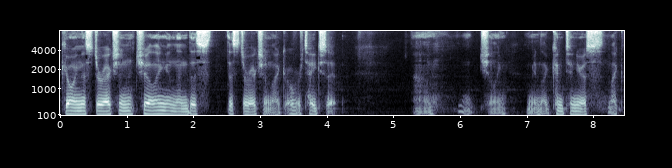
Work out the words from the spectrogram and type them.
going this direction, chilling, and then this this direction like overtakes it. Um, chilling. I mean, like continuous, like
